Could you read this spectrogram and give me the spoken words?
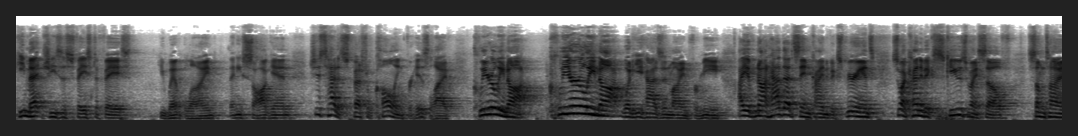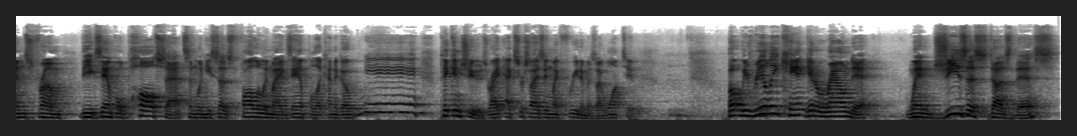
he met jesus face to face. He went blind. Then he saw again. Just had a special calling for his life. Clearly not Clearly not what he has in mind for me. I have not had that same kind of experience, so I kind of excuse myself sometimes from the example Paul sets. And when he says, follow in my example, I kind of go, pick and choose, right? Exercising my freedom as I want to. But we really can't get around it when Jesus does this,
